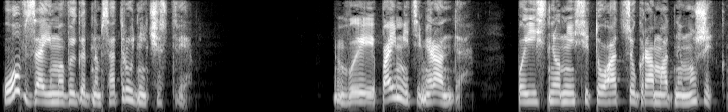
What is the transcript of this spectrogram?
о взаимовыгодном сотрудничестве. «Вы поймите, Миранда», — пояснил мне ситуацию громадный мужик.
